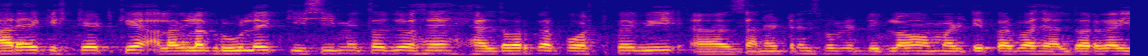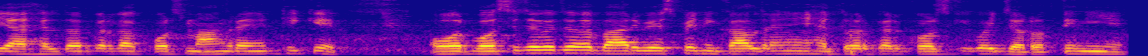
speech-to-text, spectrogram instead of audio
हर एक स्टेट के अलग अलग रूल है। किसी में तो जो है हेल्थ वर्कर पोस्ट पे भी sanitary inspector diploma multipurpose health worker या हेल्थ वर्कर का कोर्स मांग रहे हैं, ठीक है? और बहुत सी जगह जो है बाहर बेस पे निकाल रहे हैं, हेल्थ वर्कर कोर्स की कोई ज़रूरत ही नहीं है।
